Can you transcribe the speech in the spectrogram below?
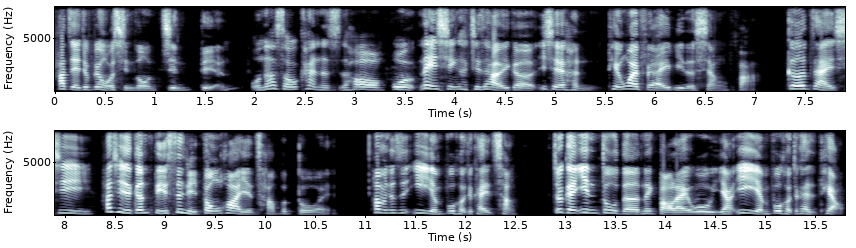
他直接就变我心中的经典。我那时候看的时候，我内心其实还有一个一些很天外飞来一笔的想法，歌仔戏它其实跟迪士尼动画也差不多，诶，他们就是一言不合就开始唱。就跟印度的那宝莱坞一样，一言不合就开始跳。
